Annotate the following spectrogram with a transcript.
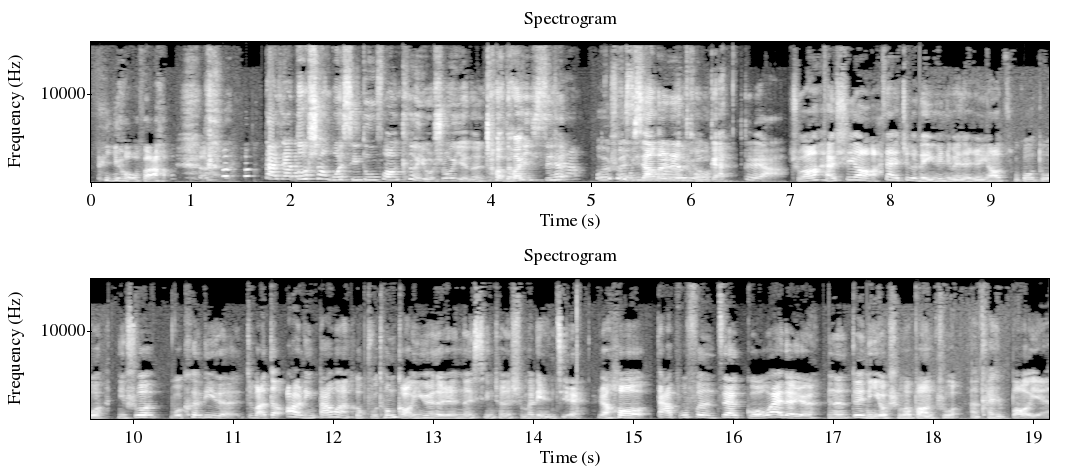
有吧？大家都上过新东方课，有时候也能找到一些。我就说互相的认同感，对啊，主要还是要在这个领域里面的人要足够多。你说伯克利的，对吧？到二零八万和普通搞音乐的人能形成什么连接？然后大部分在国外的人能对你有什么帮助？啊，开始抱怨。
